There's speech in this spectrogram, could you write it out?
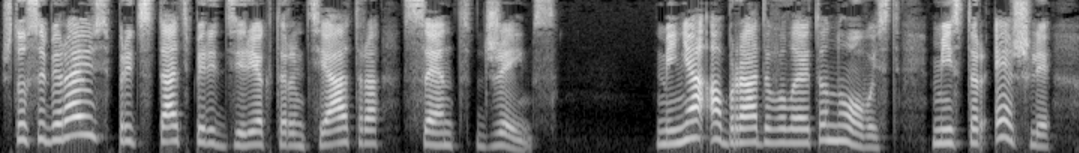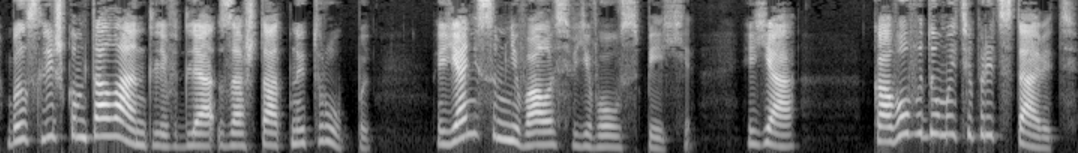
что собираюсь предстать перед директором театра Сент-Джеймс. Меня обрадовала эта новость. Мистер Эшли был слишком талантлив для заштатной труппы. Я не сомневалась в его успехе. Я... Кого вы думаете представить?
